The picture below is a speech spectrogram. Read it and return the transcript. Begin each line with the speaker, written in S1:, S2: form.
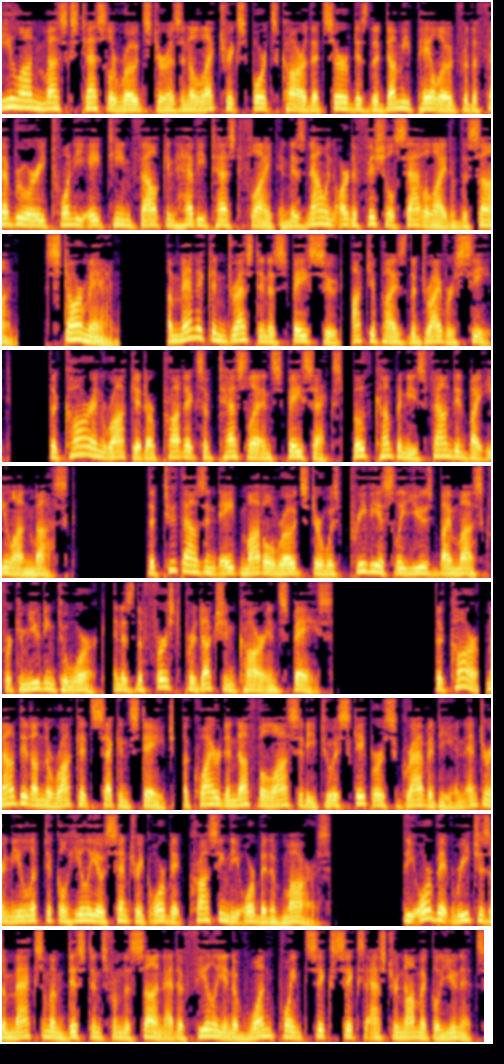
S1: Elon Musk's Tesla Roadster is an electric sports car that served as the dummy payload for the February 2018 Falcon Heavy test flight and is now an artificial satellite of the Sun. Starman, a mannequin dressed in a spacesuit, occupies the driver's seat. The car and rocket are products of Tesla and SpaceX, both companies founded by Elon Musk. The 2008 model Roadster was previously used by Musk for commuting to work, and is the first production car in space. The car, mounted on the rocket's second stage, acquired enough velocity to escape Earth's gravity and enter an elliptical heliocentric orbit crossing the orbit of Mars. The orbit reaches a maximum distance from the Sun at aphelion of 1.66 astronomical units.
